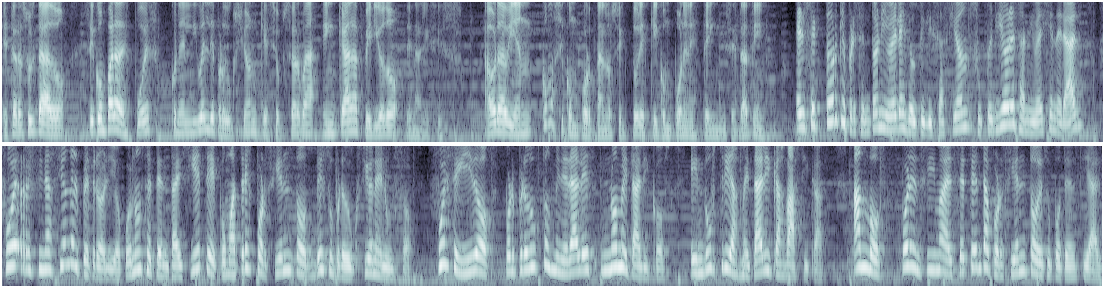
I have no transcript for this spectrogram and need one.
Este resultado se compara después con el nivel de producción que se observa en cada periodo de análisis. Ahora bien, ¿cómo se comportan los sectores que componen este índice Tati? El sector que presentó niveles de utilización superiores a nivel general fue refinación del petróleo, con un 77,3% de su producción en uso. Fue seguido por productos minerales no metálicos e industrias metálicas básicas, ambos por encima del 70% de su potencial.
